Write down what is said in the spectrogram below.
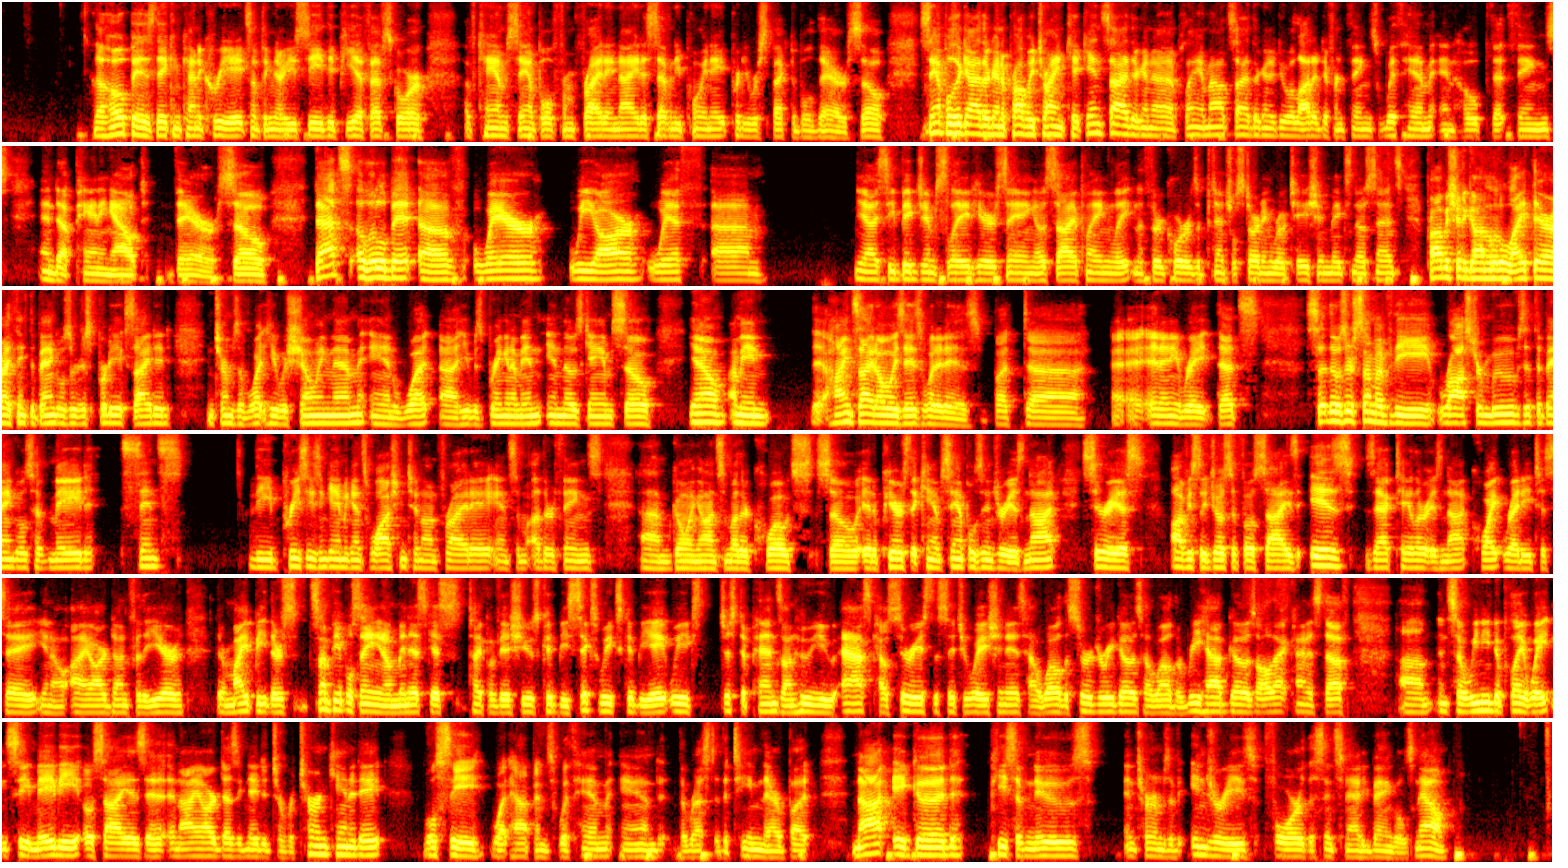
the hope is they can kind of create something there. You see the PFF score of Cam Sample from Friday night, a 70.8, pretty respectable there. So Sample's a guy they're going to probably try and kick inside. They're going to play him outside. They're going to do a lot of different things with him and hope that things end up panning out there. So that's a little bit of where we are with um, yeah, I see Big Jim Slade here saying Ossai playing late in the third quarter is a potential starting rotation makes no sense. Probably should have gone a little light there. I think the Bengals are just pretty excited in terms of what he was showing them and what uh, he was bringing them in in those games. So you know, I mean, hindsight always is what it is. But uh, at, at any rate, that's so. Those are some of the roster moves that the Bengals have made since the preseason game against Washington on Friday and some other things um, going on, some other quotes. So it appears that Cam Sample's injury is not serious. Obviously, Joseph Ossai's is. Zac Taylor is not quite ready to say, you know, IR done for the year. There might be, there's some people saying, you know, meniscus type of issues could be six weeks, could be eight weeks. Just depends on who you ask, how serious the situation is, how well the surgery goes, how well the rehab goes, all that kind of stuff. Um, and so we need to play wait and see. Maybe Ossai is a, an IR designated to return candidate. We'll see what happens with him and the rest of the team there, but not a good piece of news in terms of injuries for the Cincinnati Bengals. Now,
